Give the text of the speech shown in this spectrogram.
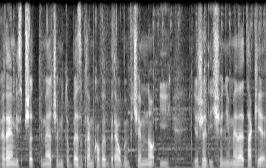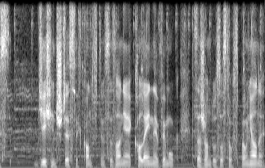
Remis przed tym meczem i to bezbramkowy brałbym w ciemno i jeżeli się nie mylę, tak jest. 10 czystych kont w tym sezonie, kolejny wymóg zarządu został spełniony.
